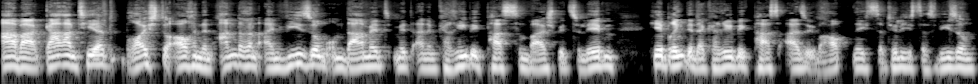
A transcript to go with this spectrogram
aber garantiert bräuchst du auch in den anderen ein Visum, um damit mit einem Karibikpass zum Beispiel zu leben. Hier bringt dir der Karibikpass also überhaupt nichts. Natürlich ist das Visum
